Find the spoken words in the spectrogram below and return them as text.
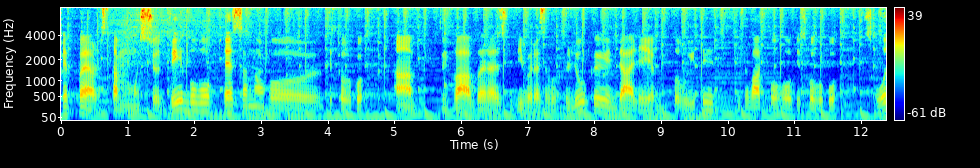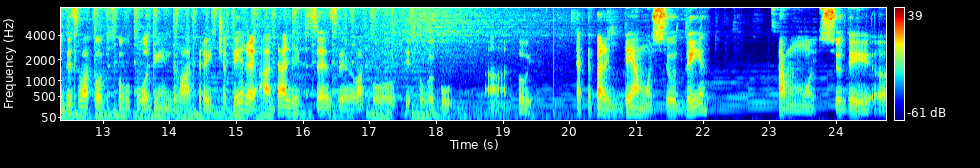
Тепер ставимо сюди блок тесаного пісковику. Два берез, дві березових люки, далі плити з гладкого пісковику, сходи з гладкого пісковику 1, 2, 3, 4, а далі все з гладкого пісковику а, плит. Так, тепер йдемо сюди, ставимо сюди е,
